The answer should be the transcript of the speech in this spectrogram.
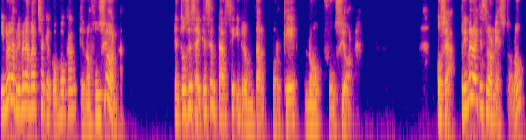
Y no es la primera marcha que convocan que no funciona. Entonces hay que sentarse y preguntar por qué no funciona. O sea, primero hay que ser honesto, ¿no?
